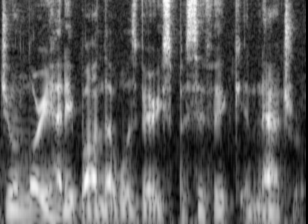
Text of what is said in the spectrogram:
Jo and Laurie had a bond that was very specific and natural.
